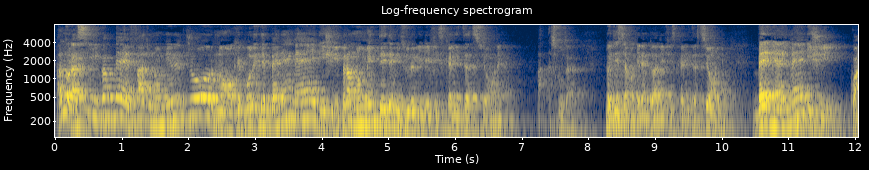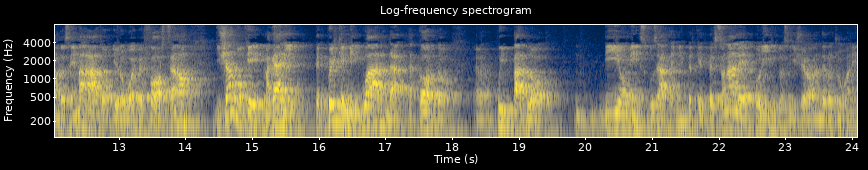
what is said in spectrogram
Allora sì, vabbè, fate un ordine del giorno che volete bene ai medici, però non mettete misure di defiscalizzazione. Ma scusa, noi ti stiamo chiedendo la defiscalizzazione. Bene ai medici, quando sei malato, glielo vuoi per forza, no? Diciamo che magari per quel che mi riguarda, d'accordo, eh, qui parlo di io me, scusatemi, perché il personale politico, si diceva quando ero giovane,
